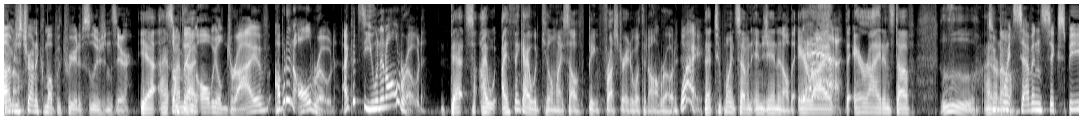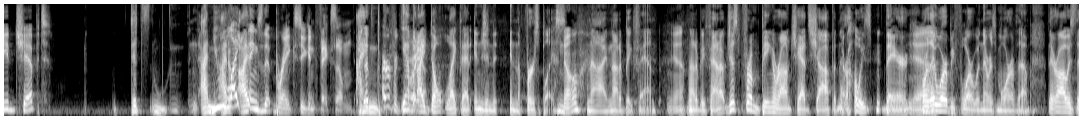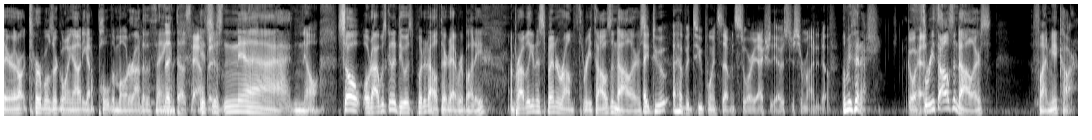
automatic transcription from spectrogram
I'm know. just trying to come up with creative solutions here. yeah, I, Something not, all-wheel drive. How about an all-road? I could see you in an all-road. that's I. I think I would kill myself being frustrated with an all road. Why? That 2.7 engine and all the air Yeah. ride, the air ride and stuff. Ooh, I don't know. 2.7 six-speed chipped. It's I, You I like I, things that break so you can fix them. I- That's perfect. Yeah, but I don't like that engine in the first place. No? no, I'm not a big fan. Yeah. not a big fan. Just from being around Chad's shop, and they're always there, Yeah. or they were before when there was more of them. They're always there. Their turbos are going out. You got to pull the motor out of the thing. That does happen. It's just nah, no. So what I was going to do is put it out there to everybody. I'm probably going to spend around three thousand dollars. I do have a 2.7 story. Actually, I was just reminded of. Let me finish. Go ahead. Three thousand dollars. Find me a car.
